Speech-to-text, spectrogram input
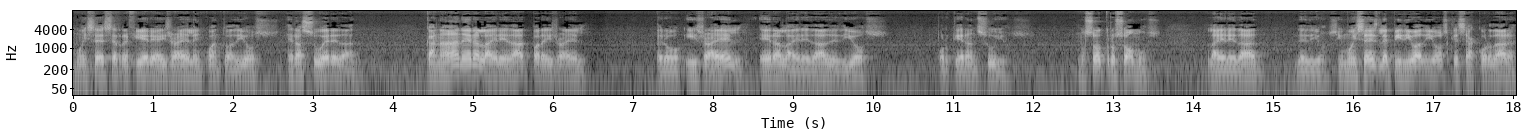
Moisés se refiere a Israel en cuanto a Dios. Era su heredad. Canaán era la heredad para Israel, pero Israel era la heredad de Dios porque eran suyos. Nosotros somos la heredad Y Moisés le pidió a Dios que se acordara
